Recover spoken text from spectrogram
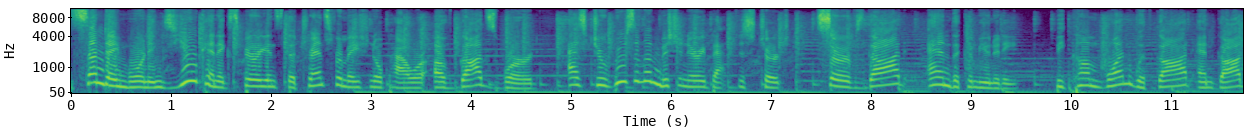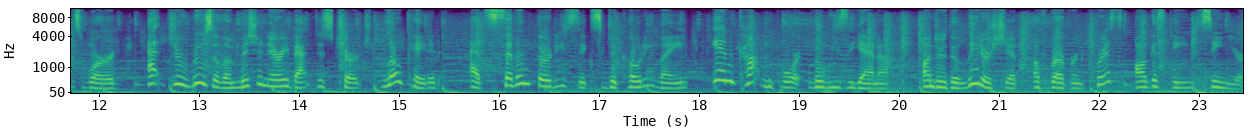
Sunday mornings, you can experience the transformational power of God's Word as Jerusalem Missionary Baptist Church serves God and the community. Become one with God and God's Word at Jerusalem Missionary Baptist Church, located at 736 Dakota Lane in Cottonport, Louisiana, under the leadership of Reverend Chris Augustine Sr.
